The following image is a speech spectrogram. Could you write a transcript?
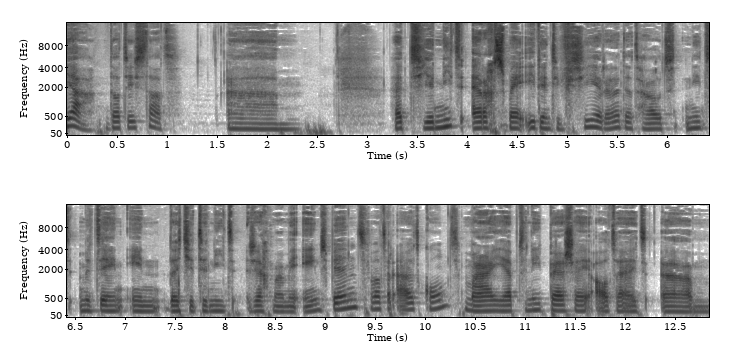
Ja, dat is dat. Ehm, het je niet ergens mee identificeren, dat houdt niet meteen in dat je het er niet zeg maar mee eens bent wat er uitkomt. Maar je hebt er niet per se altijd ehm,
